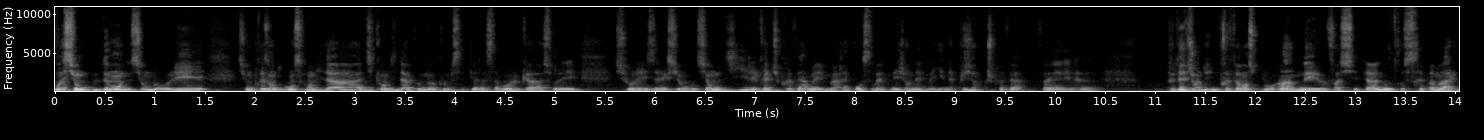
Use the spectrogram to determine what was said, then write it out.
Moi, si on me demande, si on, les, si on présente 11 candidats, 10 candidats, comme comme c'était récemment le cas sur les, sur les élections, si on me dit lesquels tu préfères, mais ma réponse, ça va être, mais j'en ai, mais il y en a plusieurs que je préfère. Enfin, euh, Peut-être j'en ai une préférence pour un, mais enfin, si c'était un autre, ce serait pas mal.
